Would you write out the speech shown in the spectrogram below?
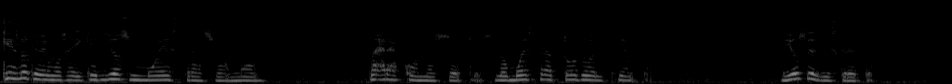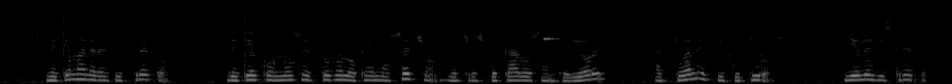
¿Qué es lo que vemos ahí? Que Dios muestra su amor para con nosotros, lo muestra todo el tiempo. Dios es discreto. ¿De qué manera es discreto? De que Él conoce todo lo que hemos hecho, nuestros pecados anteriores, actuales y futuros. Y Él es discreto.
